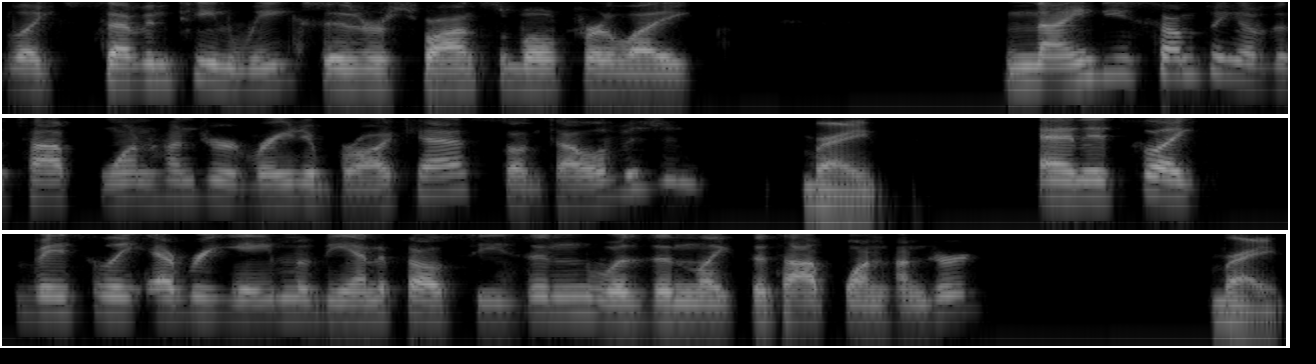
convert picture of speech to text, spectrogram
like 17 weeks is responsible for like 90 something of the top 100 rated broadcasts on television right and it's like basically every game of the NFL season was in like the top 100 right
